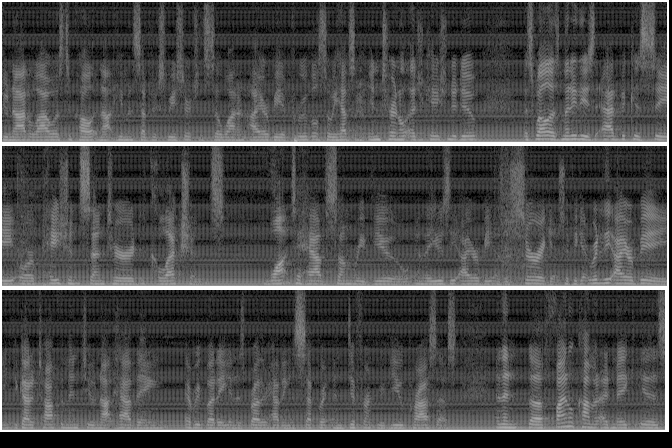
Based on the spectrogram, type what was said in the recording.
do not allow us to call it not human subjects research and still want an IRB approval. So we have some internal education to do, as well as many of these advocacy or patient-centered collections want to have some review, and they use the IRB as a surrogate. So if you get rid of the IRB, you got to talk them into not having everybody and his brother having a separate and different review process. And then the final comment I'd make is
